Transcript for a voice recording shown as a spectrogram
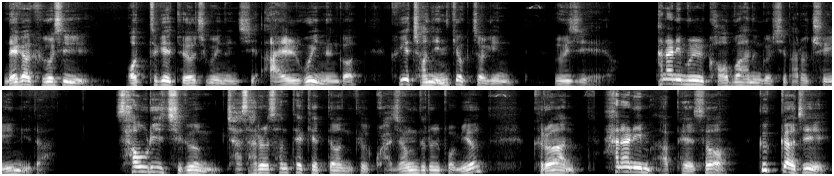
내가 그것이 어떻게 되어지고 있는지 알고 있는 것, 그게 전 인격적인 의지예요. 하나님을 거부하는 것이 바로 죄입니다. 사울이 지금 자살을 선택했던 그 과정들을 보면 그러한 하나님 앞에서 끝까지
